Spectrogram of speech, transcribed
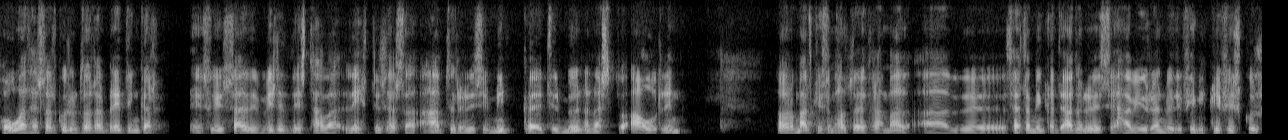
þó að þessar grundvarar breytingar eins og ég sagði virðist hafa leitt til þess að atvinnuleysi mingaði til muna næstu árin Það voru margir sem haldaði fram að, að uh, þetta mingandi aðunriðsi hafi í raun verið fylgifiskur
